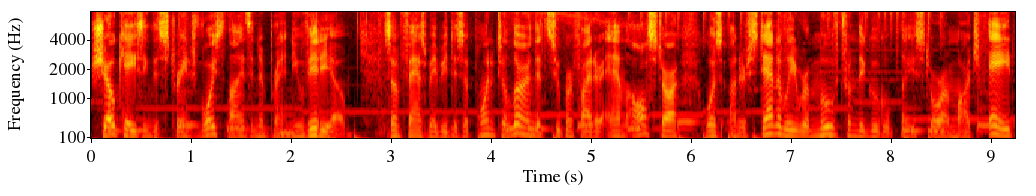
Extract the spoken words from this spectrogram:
showcasing the strange voice lines in a brand new video. Some fans may be disappointed to learn that Super Fighter M All Star was understandably removed from the Google Play Store on March 8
